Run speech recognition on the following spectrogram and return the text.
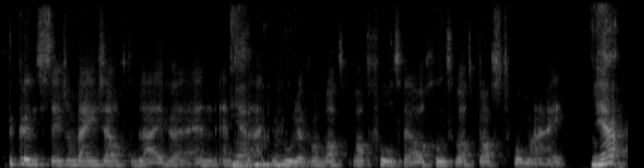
de kunst is om bij jezelf te blijven en, en te Ja. blijven voelen van wat, wat voelt wel goed, wat past voor mij. Ja.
